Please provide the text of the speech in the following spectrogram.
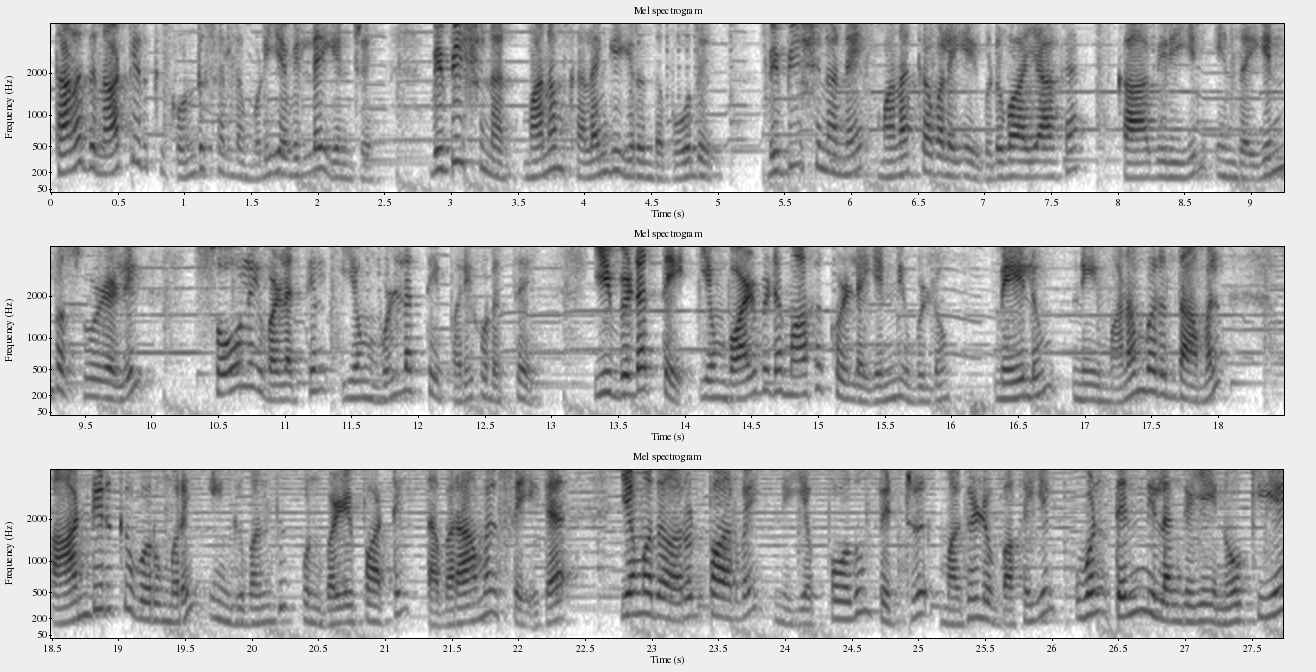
தனது நாட்டிற்கு கொண்டு செல்ல முடியவில்லை என்று விபீஷணன் மனம் கலங்கி இருந்த போது விபீஷணனே மனக்கவலையை விடுவாயாக காவிரியின் இந்த இன்ப சூழலில் சோலை வளத்தில் எம் உள்ளத்தை பறிகொடுத்து இவ்விடத்தை எம் வாழ்விடமாக கொள்ள எண்ணி உள்ளோம். மேலும் நீ மனம் வருந்தாமல் ஆண்டிற்கு ஒருமுறை இங்கு வந்து உன் வழிபாட்டை தவறாமல் செய்க. எமது அருட்பார்வை நீ எப்போதும் பெற்று மகிழும் வகையில் உன் தென்னிலங்கையை நோக்கியே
